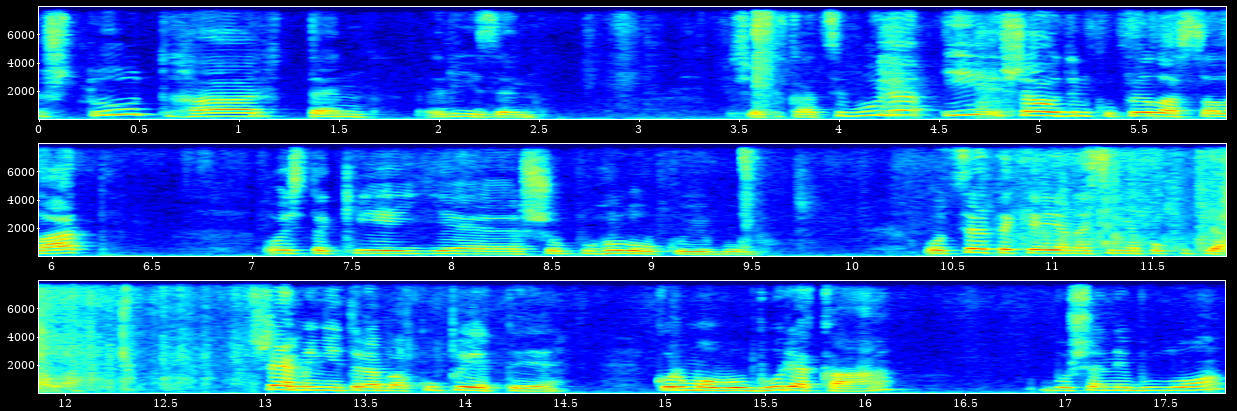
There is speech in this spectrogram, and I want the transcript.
Штутгартен Різен. Ще така цибуля. І ще один купила салат. Ось такий, щоб головкою був. Оце таке я насіння покупляла. Ще мені треба купити кормову буряка, бо ще не було.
